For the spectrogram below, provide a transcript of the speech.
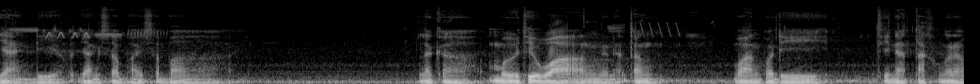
อย่างเดียวอย่างสบายสบาย แล้วก็มือที่วางเนี่ยนะต้องวางพอดีที่หน้าตักของเรา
